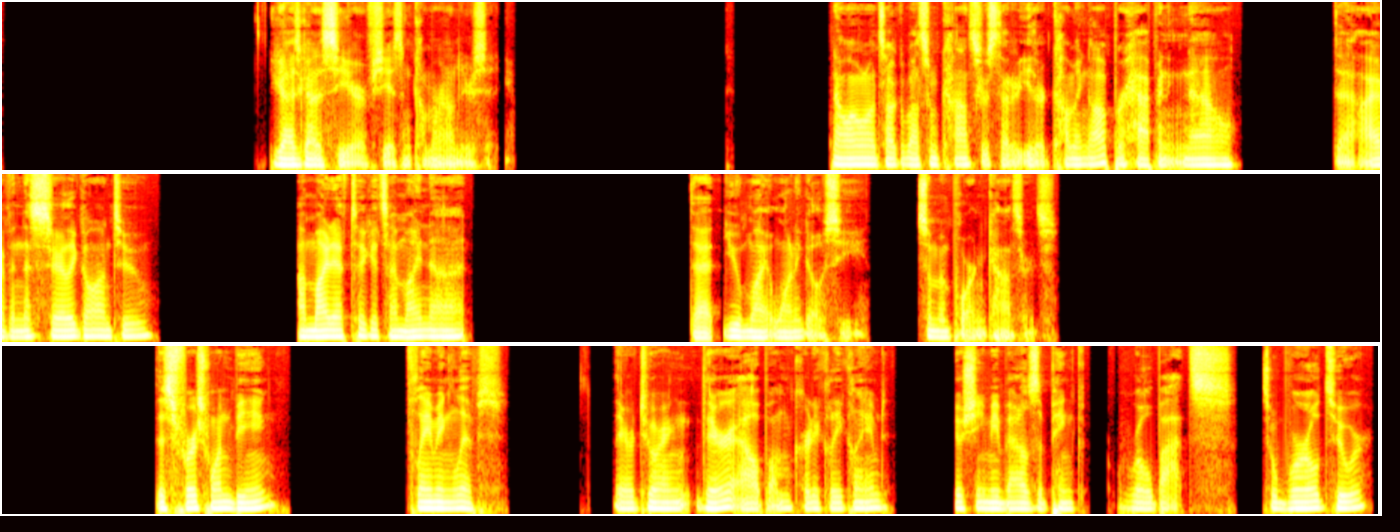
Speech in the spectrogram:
You guys got to see her if she hasn't come around to your city. Now, I want to talk about some concerts that are either coming up or happening now that I haven't necessarily gone to. I might have tickets, I might not that you might want to go see some important concerts. This first one being Flaming Lips. They are touring their album, critically acclaimed, Yoshimi Battles the Pink Robots. It's a world tour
